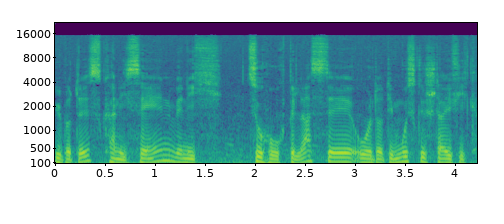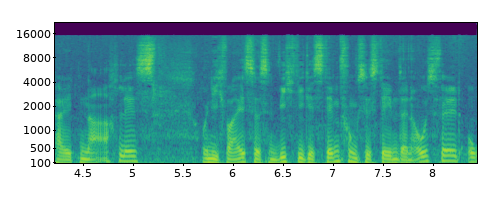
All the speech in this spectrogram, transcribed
über das kann ich sehen, wenn ich zu hoch belaste oder die Muskelsteifigkeit nachlässt und ich weiß, dass ein wichtiges Dämpfungssystem dann ausfällt, oh,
